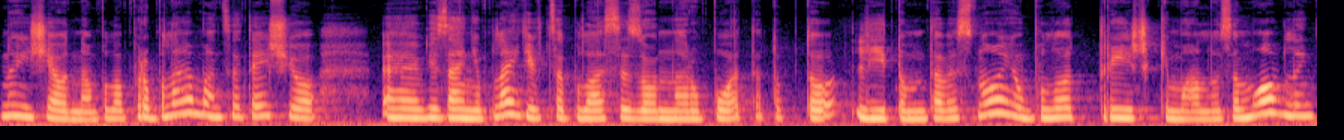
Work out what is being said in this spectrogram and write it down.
Ну і ще одна була проблема це те, що е, в'язання пледів це була сезонна робота. Тобто літом та весною було трішки мало замовлень.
